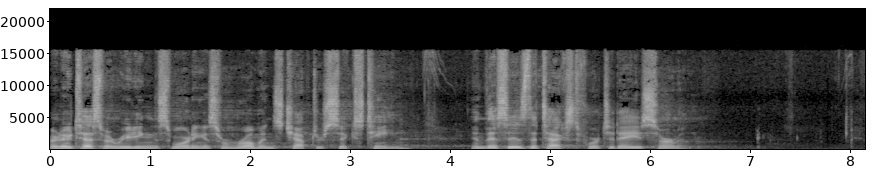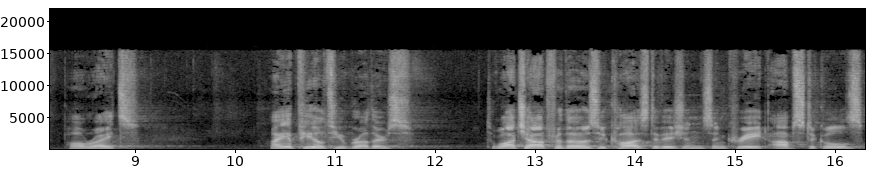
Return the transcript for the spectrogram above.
Our New Testament reading this morning is from Romans chapter 16, and this is the text for today's sermon. Paul writes, I appeal to you, brothers, to watch out for those who cause divisions and create obstacles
